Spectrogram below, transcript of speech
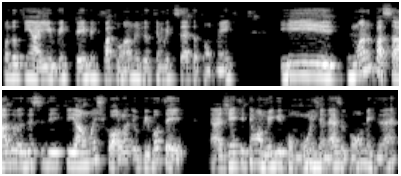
quando eu tinha aí 23, 24 anos, eu tenho 27 atualmente. E no ano passado eu decidi criar uma escola, eu pivotei. A gente tem um amigo em comum, Genésio Gomes, né?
